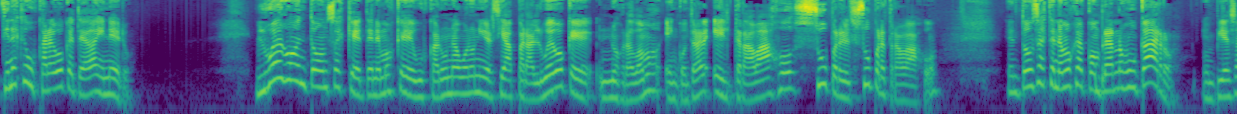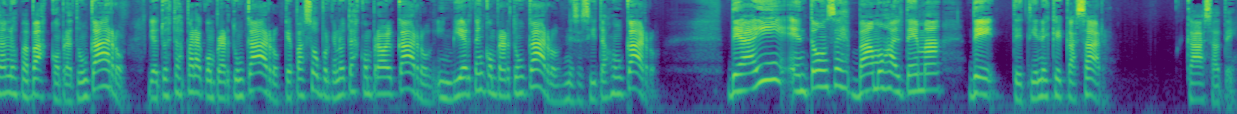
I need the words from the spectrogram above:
tienes que buscar algo que te haga dinero. Luego entonces que tenemos que buscar una buena universidad para luego que nos graduamos encontrar el trabajo, súper, el súper trabajo. Entonces tenemos que comprarnos un carro. Empiezan los papás, cómprate un carro. Ya tú estás para comprarte un carro. ¿Qué pasó? ¿Por qué no te has comprado el carro? Invierte en comprarte un carro. Necesitas un carro. De ahí entonces vamos al tema de te tienes que casar. Cásate.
